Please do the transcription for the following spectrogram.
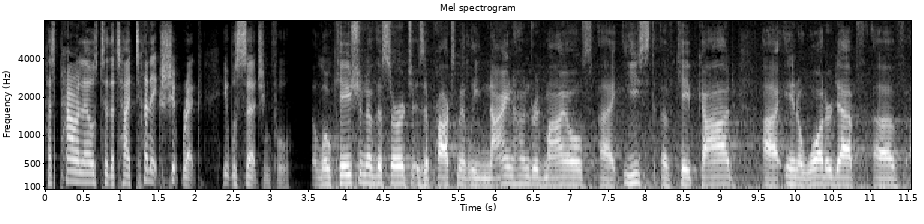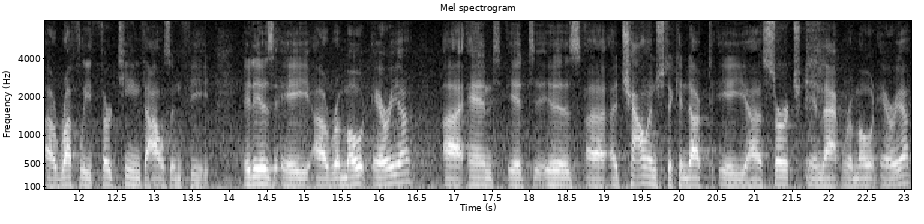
has parallels to the Titanic shipwreck it was searching for. The location of the search is approximately 900 miles uh, east of Cape Cod uh, in a water depth of uh, roughly 13,000 feet. It is a, a remote area. Uh, and it is uh, a challenge to conduct a uh, search in that remote area.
